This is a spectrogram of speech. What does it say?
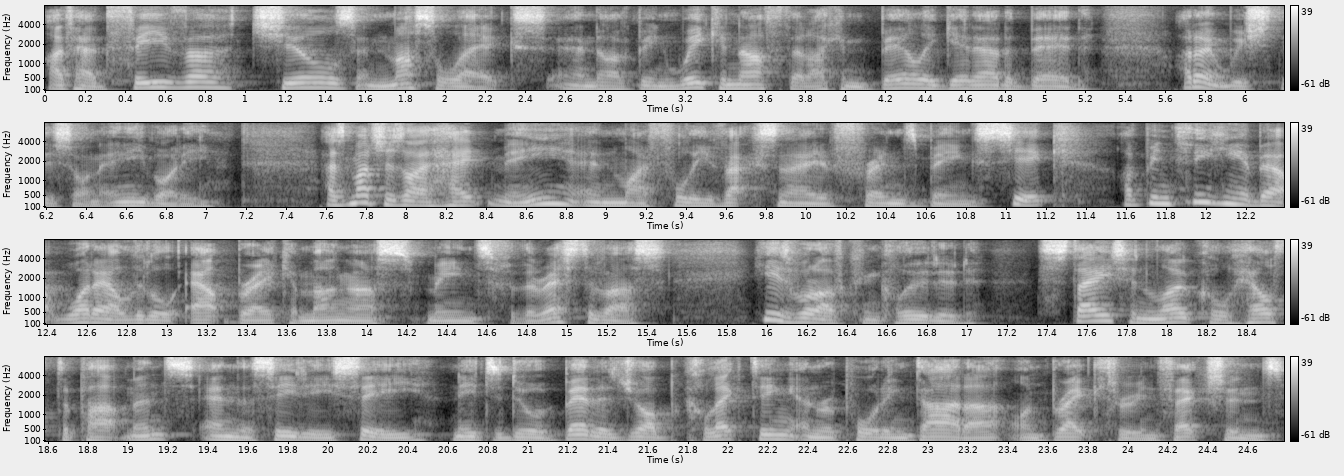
I've had fever, chills and muscle aches, and I've been weak enough that I can barely get out of bed. I don't wish this on anybody. As much as I hate me and my fully vaccinated friends being sick, I've been thinking about what our little outbreak among us means for the rest of us. Here's what I've concluded. State and local health departments and the CDC need to do a better job collecting and reporting data on breakthrough infections.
